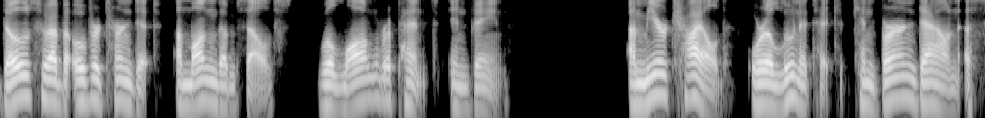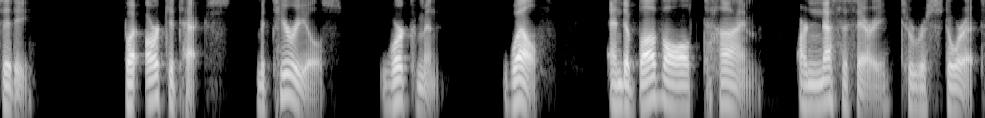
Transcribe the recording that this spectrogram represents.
Those who have overturned it among themselves will long repent in vain. A mere child or a lunatic can burn down a city, but architects, materials, workmen, wealth, and above all, time are necessary to restore it.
